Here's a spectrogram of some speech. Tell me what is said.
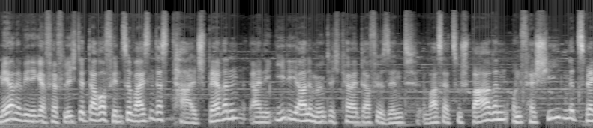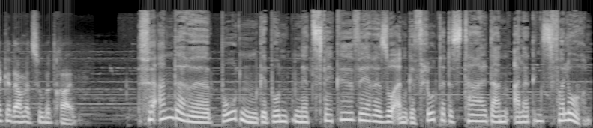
mehr oder weniger verpflichtet, darauf hinzuweisen, dass Talsperren eine ideale Möglichkeit dafür sind, Wasser zu sparen und verschiedene Zwecke damit zu betreiben. Für andere bodengebundene Zwecke wäre so ein geflutetes Tal dann allerdings verloren.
